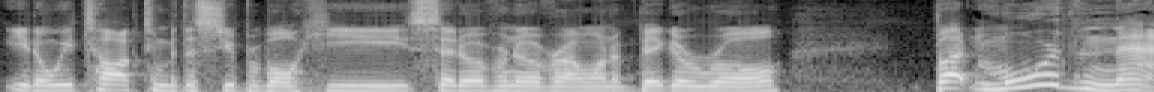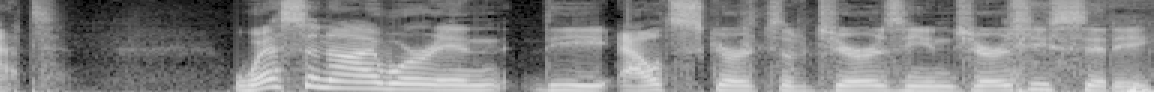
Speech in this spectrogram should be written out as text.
you know we talked to him at the Super Bowl. He said over and over, "I want a bigger role," but more than that. Wes and I were in the outskirts of Jersey in Jersey City,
